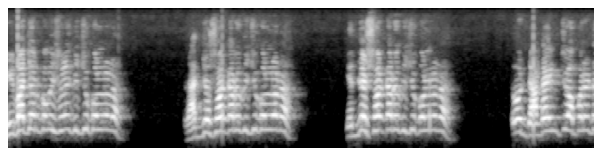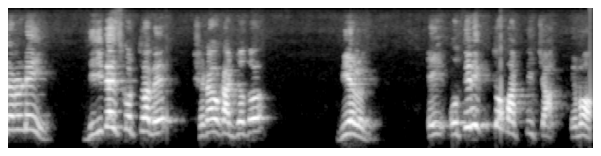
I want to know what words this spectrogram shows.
নির্বাচন কমিশনে কিছু করল না, রাজ্য সরকারও কিছু করল না, কেন্দ্রের সরকারও কিছু করল না, এবং ডাটা এন্ট্রি অপারেটরও নেই ডিজিটাইজ করতে হবে, সেটাও কার্যত বিএলও এই অতিরিক্ত বাড়তি চাপ এবং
